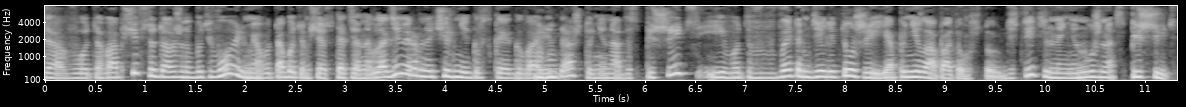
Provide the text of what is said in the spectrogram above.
да, вот. А вообще все должно быть вовремя. Вот об этом сейчас Татьяна Владимировна Черниговская говорит, угу. да, что не надо спешить. И вот в этом деле тоже я поняла потом, что действительно не нужно спешить.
